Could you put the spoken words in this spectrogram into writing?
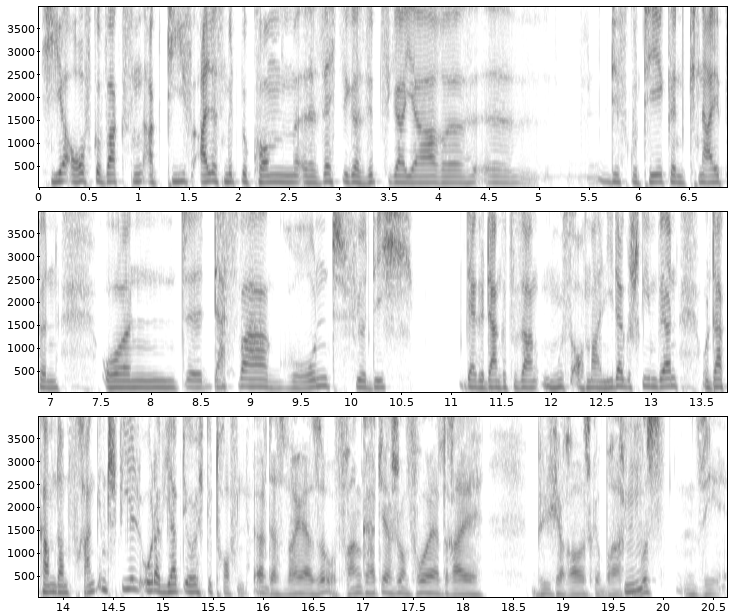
Hier aufgewachsen, aktiv, alles mitbekommen, äh, 60er, 70er Jahre, äh, Diskotheken, Kneipen. Und äh, das war Grund für dich, der Gedanke zu sagen, muss auch mal niedergeschrieben werden. Und da kam dann Frank ins Spiel oder wie habt ihr euch getroffen? Ja, das war ja so. Frank hat ja schon vorher drei Bücher rausgebracht. Hm? Wussten Sie?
